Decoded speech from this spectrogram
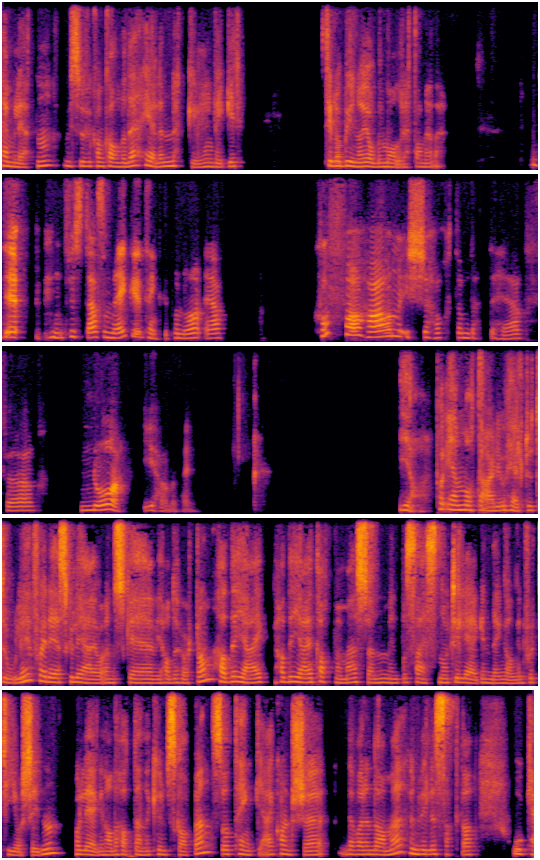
hemmeligheten, hvis du kan kalle det det, hele nøkkelen ligger til å begynne å jobbe målretta med det. Det første som jeg tenkte på nå, er hvorfor har vi ikke hørt om dette her før nå, i hermetegn? Ja, på en måte er det jo helt utrolig, for det skulle jeg jo ønske vi hadde hørt om. Hadde jeg, hadde jeg, tatt med meg sønnen min på 16 år til legen den gangen for ti år siden, og legen hadde hatt denne kunnskapen, så tenker jeg kanskje det var en dame, hun ville sagt at ok,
